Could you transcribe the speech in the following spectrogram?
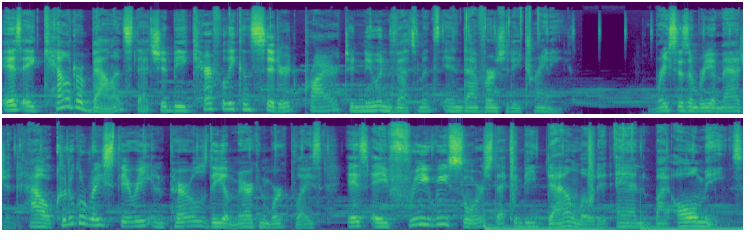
is a counterbalance that should be carefully considered prior to new investments in diversity training. Racism Reimagined How Critical Race Theory Imperils the American Workplace is a free resource that can be downloaded and, by all means,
